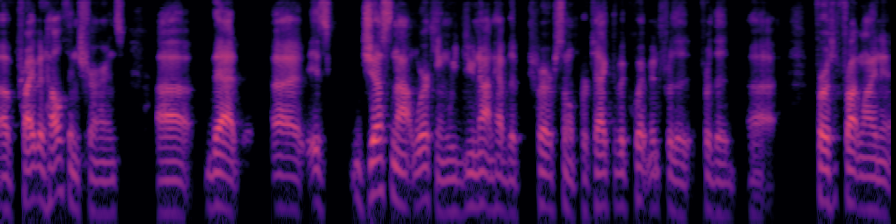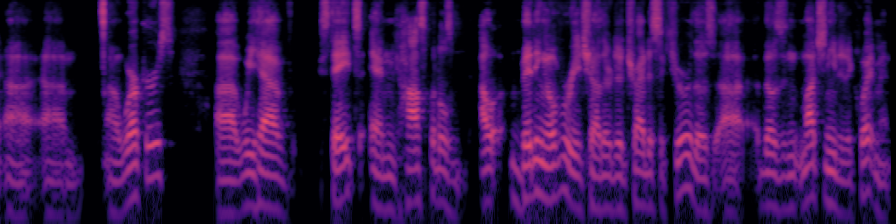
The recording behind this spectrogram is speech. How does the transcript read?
of private health insurance uh, that uh, is just not working. We do not have the personal protective equipment for the for the uh, first frontline uh, um, uh, workers. Uh, we have states and hospitals out bidding over each other to try to secure those those much needed equipment.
